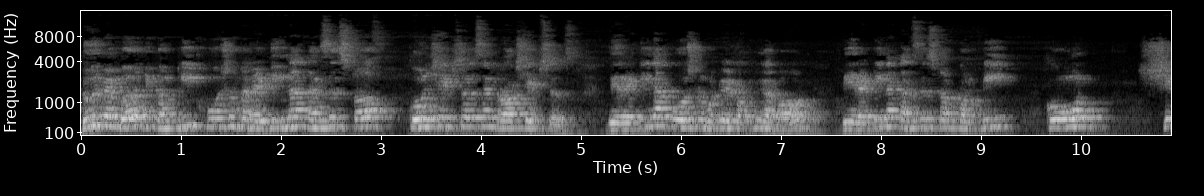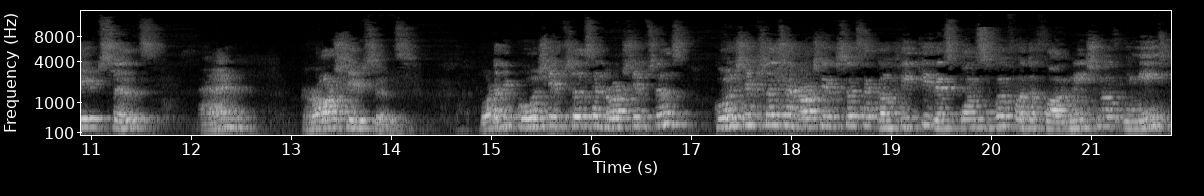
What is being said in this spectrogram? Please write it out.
Do remember the complete portion of the retina consists of cone shaped cells and rod shaped cells. The retina portion, what we are talking about, the retina consists of complete cone shaped cells and rod shaped cells. What are the cone shaped cells and rod shaped cells? Cone shaped and rod shaped are completely responsible for the formation of image.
